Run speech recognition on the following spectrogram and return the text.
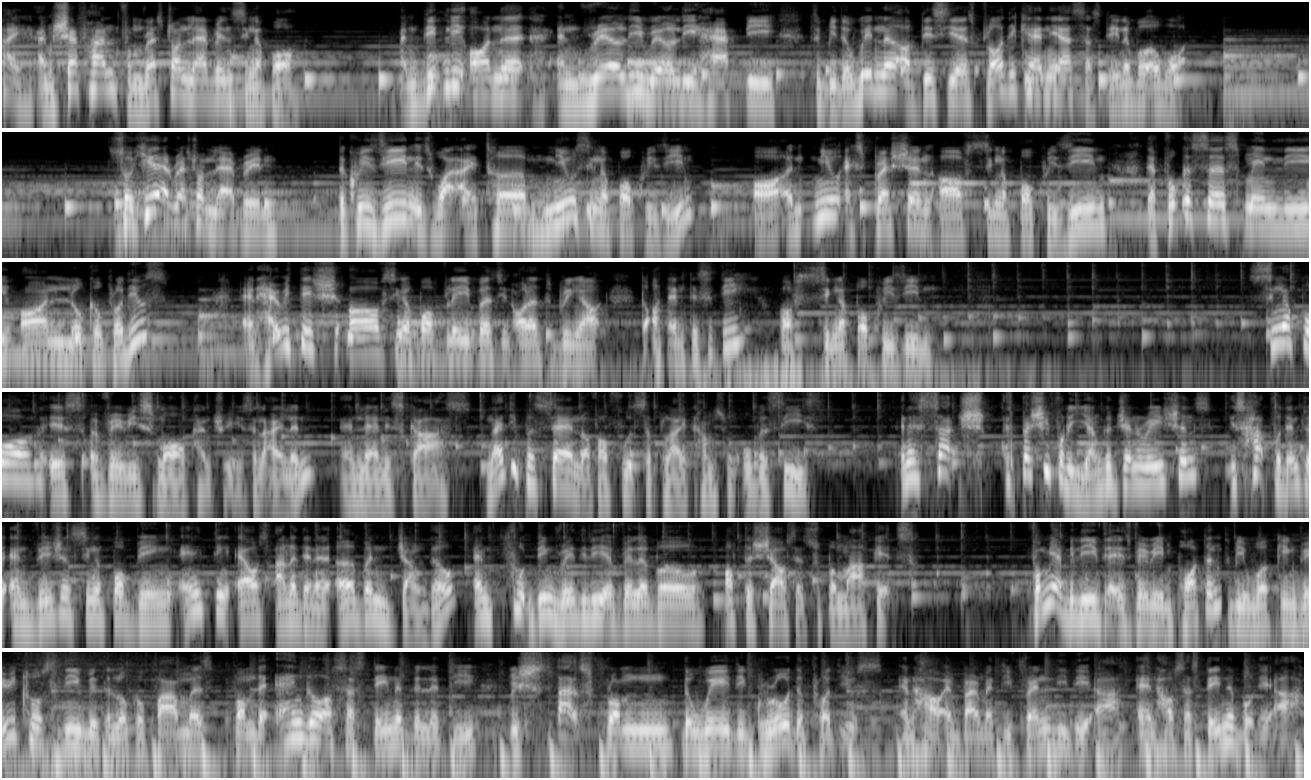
Hi, I'm Chef Han from Restaurant Labyrinth Singapore. I'm deeply honored and really, really happy to be the winner of this year's Flor de Caña Sustainable Award. So here at Restaurant Labyrinth, the cuisine is what I term New Singapore cuisine or a new expression of Singapore cuisine that focuses mainly on local produce and heritage of Singapore flavors in order to bring out the authenticity of Singapore cuisine. Singapore is a very small country. It's an island and land is scarce. 90% of our food supply comes from overseas. And as such, especially for the younger generations, it's hard for them to envision Singapore being anything else other than an urban jungle and food being readily available off the shelves at supermarkets. For me, I believe that it's very important to be working very closely with the local farmers from the angle of sustainability, which starts from the way they grow the produce and how environmentally friendly they are and how sustainable they are.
